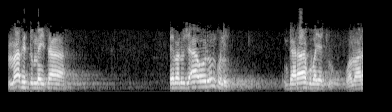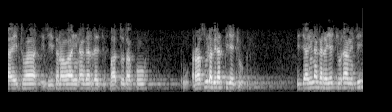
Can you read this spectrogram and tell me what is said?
maaf heddummeeysaa ebalu je'aa ooluun kun garaa guba jechuu wamaa ra'aytuhaa isii tana waa hin agarre baxxu takkuu rasuula biratti jechuu ijaan hin agarre jechuudha miti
